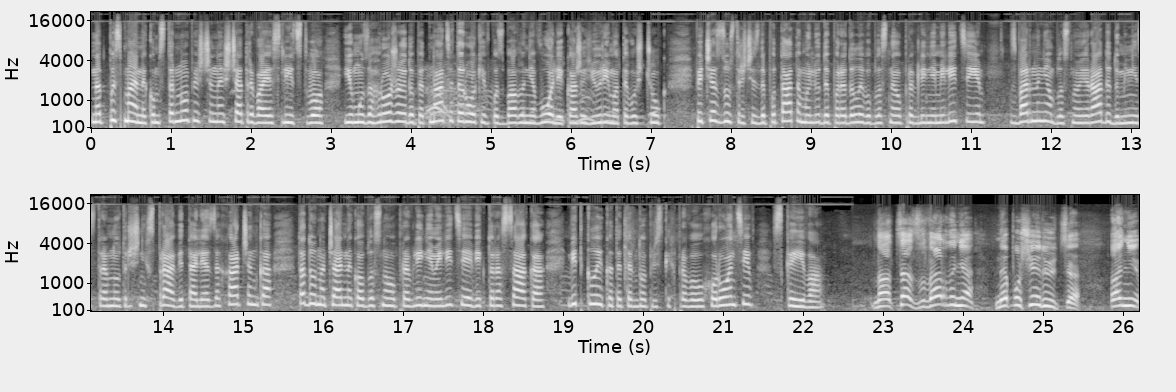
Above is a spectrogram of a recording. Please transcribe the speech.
Над письменником з Тернопільщини ще триває слідство. Йому загрожує до 15 років позбавлення волі, каже Юрій Матевощук. Під час зустрічі з депутатами люди передали в обласне управління міліції звернення обласної ради до міністра внутрішніх справ Віталія Захарченка та до начальника обласного управління міліції Віктора Сака відкликати тернопільських правоохоронців з Києва. На це звернення не поширюються ані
